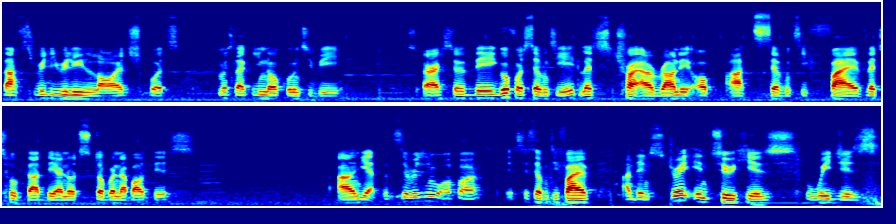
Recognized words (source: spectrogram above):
That's really, really large, but most likely not going to be. Alright, so they go for 78. Let's try and round it up at 75. Let's hope that they are not stubborn about this. And yeah, it's the original offer. It's a 75 and then straight into his wages.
